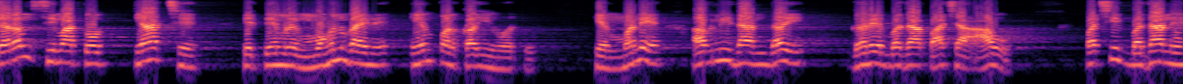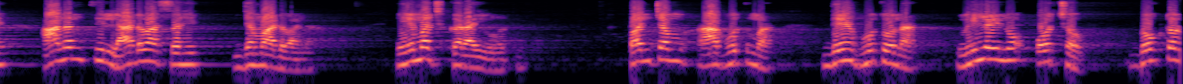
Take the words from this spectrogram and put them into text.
ચરમસીમા તો ત્યાં છે કે તેમણે મોહનભાઈને એમ પણ કહ્યું હતું કે મને અગ્નિદાન દઈ ઘરે બધા પાછા આવો. પછી બધાને આનંદથી લાડવા સહિત જમાડવાના. એમ જ કરાયું હતું. પંચમ આ ભૂતમાં દેહભૂતોના વિલયનો ઓછવ ડોક્ટર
